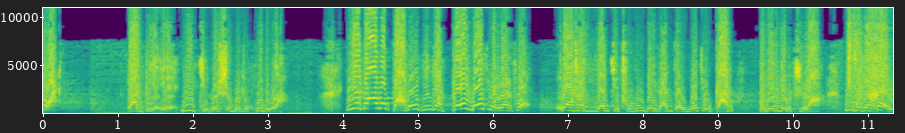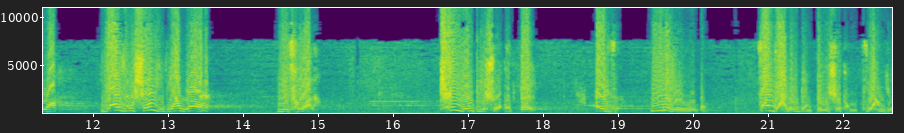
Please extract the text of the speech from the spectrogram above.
怨：“俺爹爷，你今个是不是糊涂了？你咋能八宝金殿保我做元帅？皇上一言既出，如被燃造，我就敢不领这个旨啊！你不是害我？严嵩手一点，我儿，你错了。”陈友碧说的对，儿子，你没有武功，咱家里边北石通将军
